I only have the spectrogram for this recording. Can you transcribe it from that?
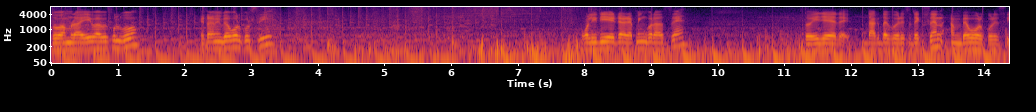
তো আমরা এইভাবে খুলবো। এটা আমি ব্যবহার করছি। পলি দিয়ে এটা র্যাপিং করা আছে। তো এই যে দাগ দাগ হয়ে রয়েছে দেখছেন? আমি ব্যবহার করেছি।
